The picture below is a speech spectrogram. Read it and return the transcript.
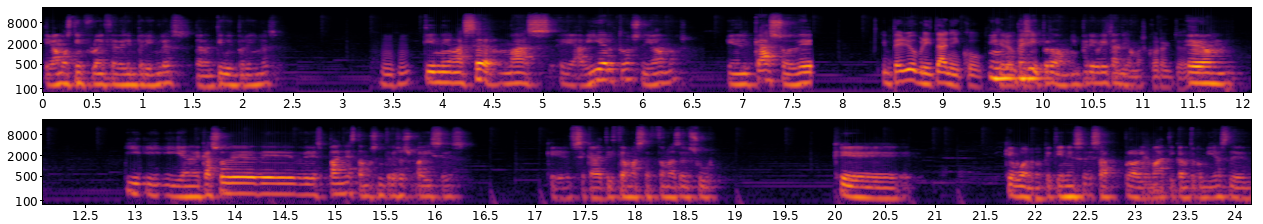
digamos de influencia del imperio inglés, del antiguo imperio inglés, Ujú. tienden a ser más eh, abiertos, digamos. En el caso de... Imperio Británico, creo que sí, perdón, imperio británico. más correcto. Eh, Y, en el caso de, España estamos entre esos países que se caracterizan más en zonas del sur, que, que bueno, que tienen esa problemática, entre comillas, de,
